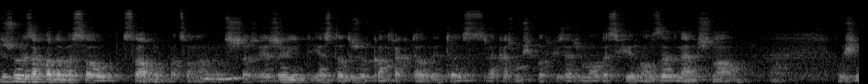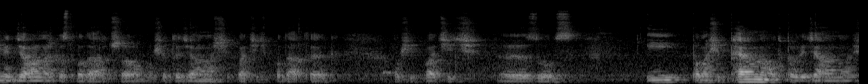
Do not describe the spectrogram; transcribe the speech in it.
dyżury zakładowe są słabo opłacone, mówiąc szczerze. Jeżeli jest to dyżur kontraktowy, to jest, lekarz musi podpisać umowę z firmą zewnętrzną, musi mieć działalność gospodarczą, musi od tej działalności płacić podatek, musi płacić y, ZUS i ponosi pełną odpowiedzialność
